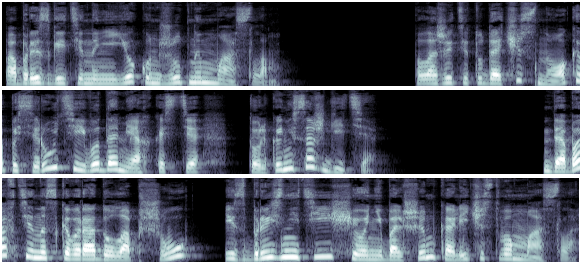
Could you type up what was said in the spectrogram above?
Побрызгайте на нее кунжутным маслом. Положите туда чеснок и пассируйте его до мягкости, только не сожгите. Добавьте на сковороду лапшу и сбрызните еще небольшим количеством масла.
